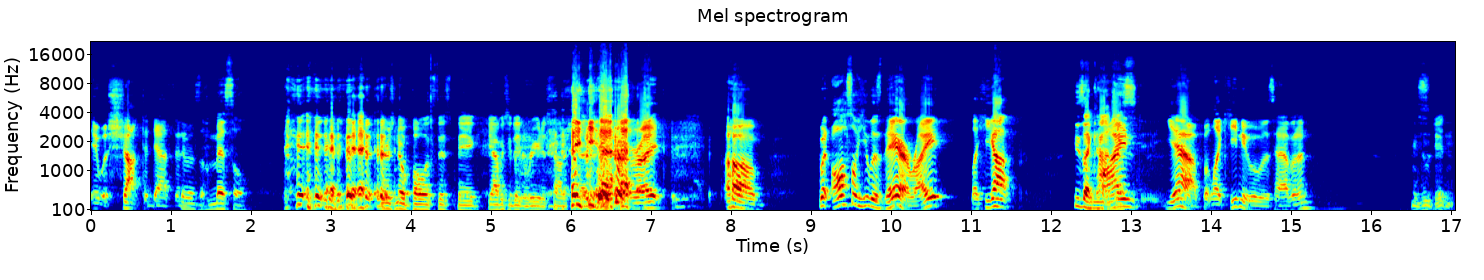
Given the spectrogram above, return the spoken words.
it was shot to death, and It was a missile. There's no bullets this big. He obviously didn't read Astonishing. Yeah. right. Um, but also he was there, right? Like he got He's unconscious. mind. Yeah, but like he knew it was happening. I mean, who didn't?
